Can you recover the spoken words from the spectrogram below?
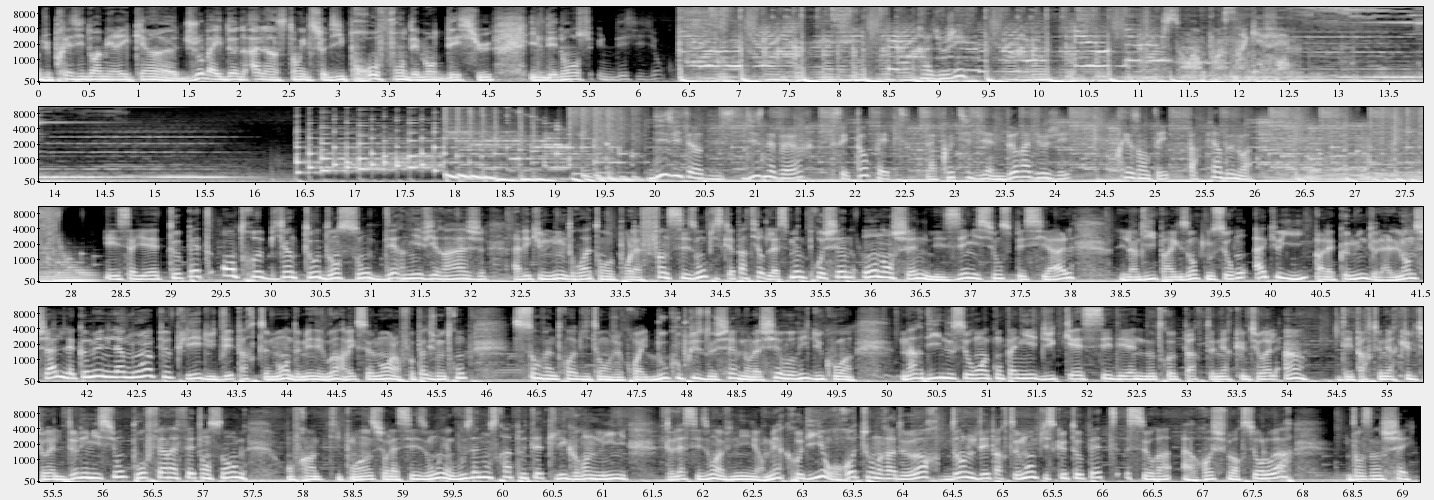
du président américain euh, Joe Biden à l'instant. Il se dit profondément déçu. Il dénonce une décision. Radio G. 101.5 FM. « 18h10, 19h, c'est Topette, la quotidienne de Radio G, présentée par Pierre Benoît. Et ça y est, Topette entre bientôt dans son dernier virage, avec une ligne droite pour la fin de saison, puisqu'à partir de la semaine prochaine, on enchaîne les émissions spéciales. Lundi, par exemple, nous serons accueillis par la commune de la Landchal, la commune la moins peuplée du département de Maine-et-Loire, avec seulement, alors faut pas que je me trompe, 123 habitants, je crois, et beaucoup plus de chefs dans la chèvrerie du coin. Mardi, nous serons accompagnés du Quai CDN, notre partenaire culturel 1 des partenaires culturels de l'émission pour faire la fête ensemble. On fera un petit point sur la saison et on vous annoncera peut-être les grandes lignes de la saison à venir. Mercredi, on retournera dehors dans le département puisque Topette sera à Rochefort-sur-Loire dans un chai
